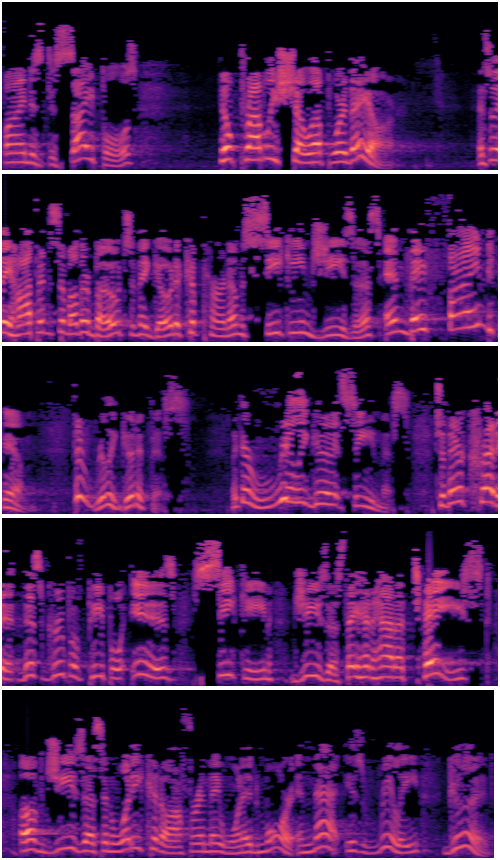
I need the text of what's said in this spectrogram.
find his disciples. He'll probably show up where they are. And so they hop in some other boats and they go to Capernaum seeking Jesus and they find him. They're really good at this. Like they're really good at seeing this. To their credit, this group of people is seeking Jesus. They had had a taste of Jesus and what he could offer and they wanted more. And that is really good.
